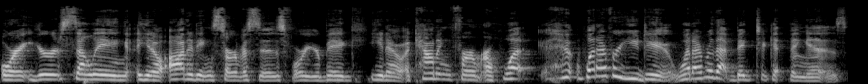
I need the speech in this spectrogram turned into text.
or you're selling, you know, auditing services for your big, you know, accounting firm or what, whatever you do, whatever that big ticket thing is.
